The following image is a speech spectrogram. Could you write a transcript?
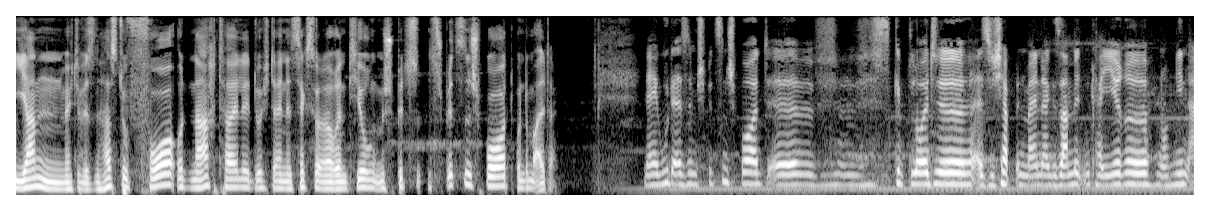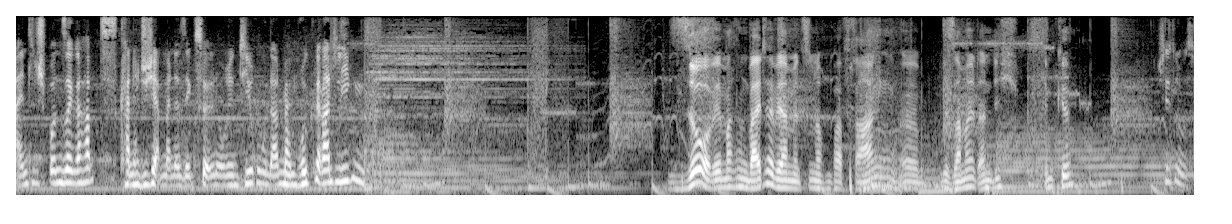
Jan möchte wissen, hast du Vor- und Nachteile durch deine sexuelle Orientierung im Spitz Spitzensport und im Alltag? Naja gut, also im Spitzensport, äh, es gibt Leute, also ich habe in meiner gesammelten Karriere noch nie einen Einzelsponsor gehabt. Das kann natürlich an meiner sexuellen Orientierung und an meinem Rückgrat liegen. So, wir machen weiter. Wir haben jetzt noch ein paar Fragen äh, gesammelt an dich, Imke. Schieß los.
